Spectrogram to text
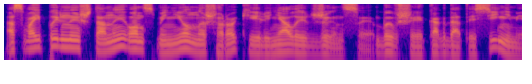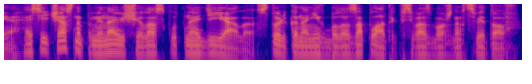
а свои пыльные штаны он сменил на широкие линялые джинсы, бывшие когда-то синими, а сейчас напоминающие лоскутное одеяло, столько на них было заплаток всевозможных цветов.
